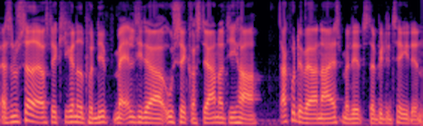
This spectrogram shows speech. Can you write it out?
Altså nu sidder jeg også lidt og kigger ned på nip med alle de der usikre stjerner, de har. Der kunne det være nice med lidt stabilitet ind.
